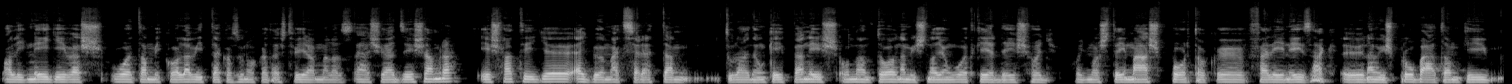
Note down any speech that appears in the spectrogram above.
alig négy éves voltam, mikor levittek az unokatestvéremmel az első edzésemre, és hát így egyből megszerettem tulajdonképpen, és onnantól nem is nagyon volt kérdés, hogy, hogy most én más sportok felé nézek. Nem is próbáltam ki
